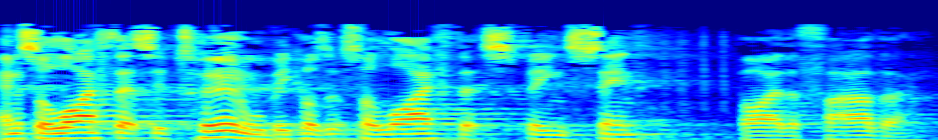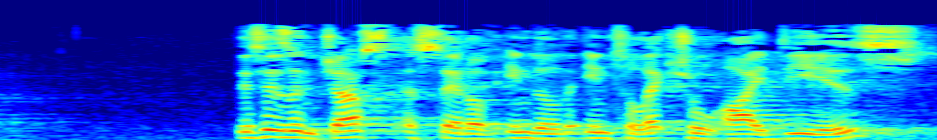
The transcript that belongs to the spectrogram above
And it's a life that's eternal because it's a life that's been sent by the Father. This isn't just a set of intellectual ideas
